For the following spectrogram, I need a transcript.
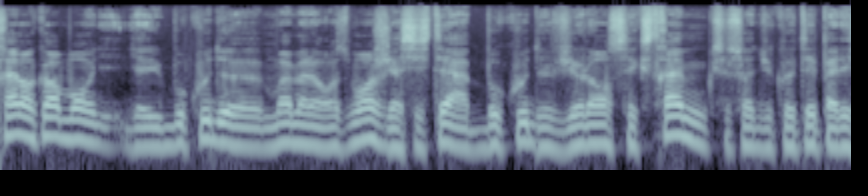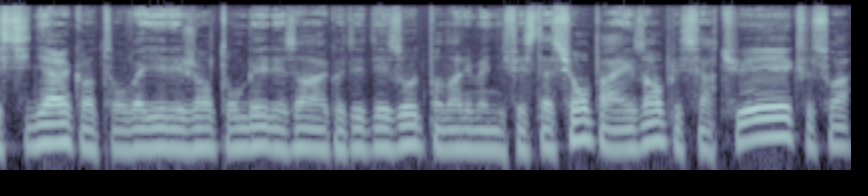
Israël encore, bon, il y a eu beaucoup de... Moi, malheureusement, j'ai assisté à beaucoup de violences extrêmes, que ce soit du côté palestinien, quand on voyait les gens tomber les uns à côté des autres pendant les manifestations, par exemple, et se faire tuer, que ce soit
